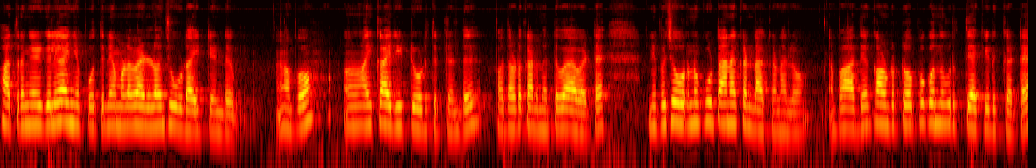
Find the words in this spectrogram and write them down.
പാത്രം കഴുകൽ കഴിഞ്ഞപ്പോൾ തന്നെ നമ്മളെ വെള്ളം ചൂടായിട്ടുണ്ട്. അപ്പോൾ അതിൽ കരി ഇട്ട് കൊടുത്തിട്ടുണ്ട്. അപ്പോൾ അതവിടെ കടന്നിട്ട് വേവട്ടെ. ഇനിയിപ്പോൾ ചോറിന് കൂട്ടാനൊക്കെ ഉണ്ടാക്കണമല്ലോ അപ്പോൾ ആദ്യം കൗണ്ടർ ടോപ്പൊക്കെ ഒന്ന് വൃത്തിയാക്കി എടുക്കട്ടെ.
